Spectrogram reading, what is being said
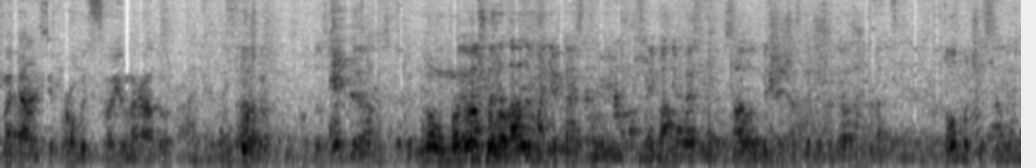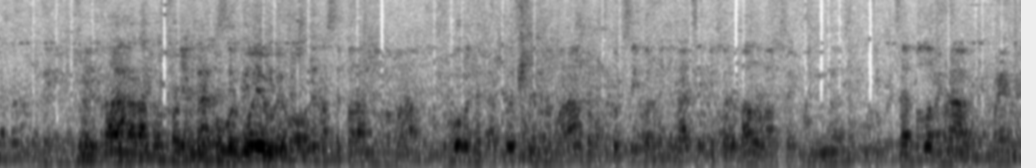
з майданців робить свою нараду. Кожен Ну, ми Ми вам передали маніфест. Цей маніфест підписало більше 60 організацій. В тому числі Центральна Рада сотні, з ви якою ви пішли на сепаратний меморандум. Чому ви не прийшли з цим меморандумом до всіх організацій, які передали вам цей маніфест? Це було правильно. мене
